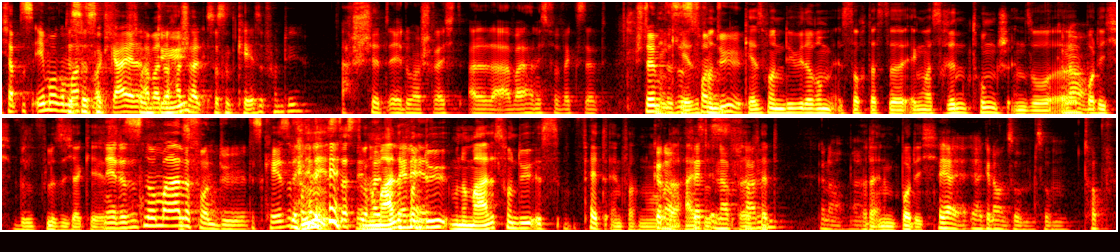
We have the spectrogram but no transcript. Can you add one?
Ich habe das Emo gemacht, das, das war geil, Fondue? aber du hast halt. Ist das ein Käsefondue? Ach shit, ey, du hast recht, Alter, aber habe ich es verwechselt. Stimmt, nee, das Käse ist Fondue. Käsefondue wiederum ist doch, dass da irgendwas drin tunsch in so äh, genau. äh, bodigflüssiger Käse. Nee, das ist normale das Fondue. Das Käsefondue nee, nee, ist, dass du normale halt Fondue, Normales Fondue ist Fett einfach nur. Genau, oder Fett heißes, in der Pfanne. Äh, Fett. Genau. Ja. Oder in einem Bottich. Ja, ja, ja genau, in so, so einem Topf.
